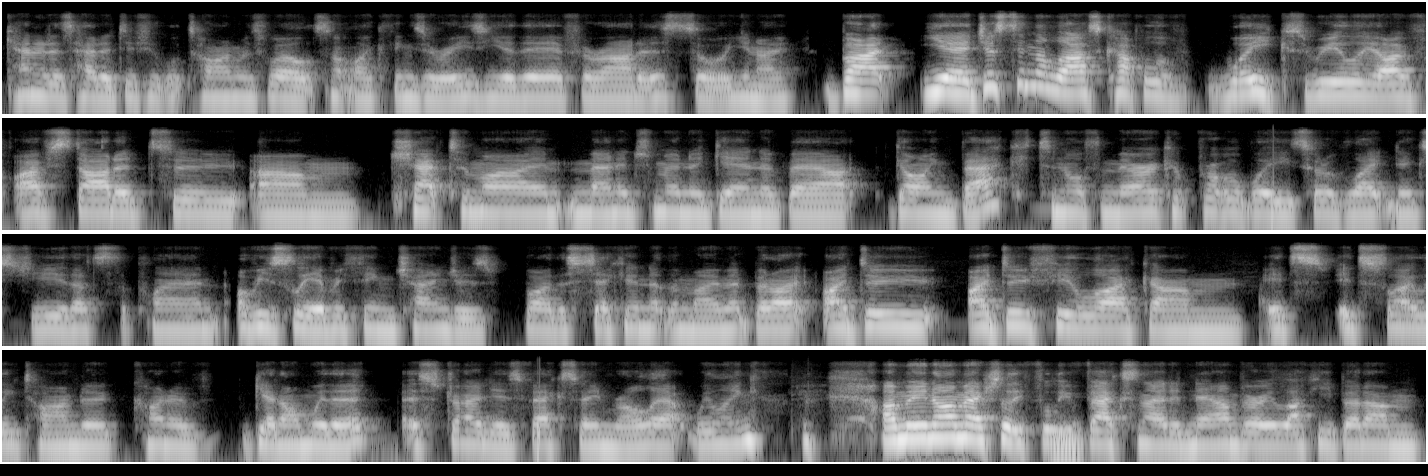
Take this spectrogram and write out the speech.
Canada's had a difficult time as well. It's not like things are easier there for artists or, you know, but yeah, just in the last couple of weeks, really, I've, I've started to um, chat to my management again about going back to North America, probably sort of late next year. That's the plan. Obviously, everything changes by the second at the moment, but I, I do I do feel like um, it's it's slowly time to kind of get on with it. Australia's vaccine rollout willing. I mean, I'm actually fully mm. vaccinated now. I'm very lucky, but um,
